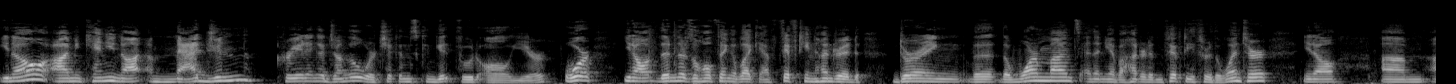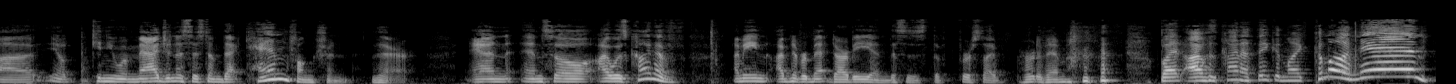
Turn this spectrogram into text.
you know, I mean, can you not imagine creating a jungle where chickens can get food all year? Or, you know, then there's a whole thing of like have 1500 during the, the warm months and then you have 150 through the winter, you know, um, uh, you know, can you imagine a system that can function there? And, and so I was kind of, I mean, I've never met Darby and this is the first I've heard of him, but I was kind of thinking like, come on, man!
